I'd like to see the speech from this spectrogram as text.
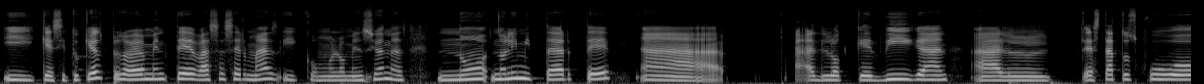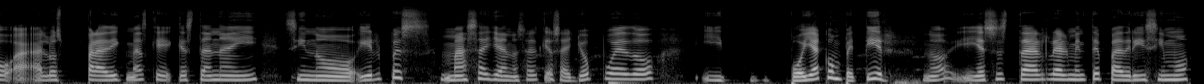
y que si tú quieres, pues obviamente vas a hacer más y como lo mencionas, no, no limitarte a, a lo que digan, al status quo, a, a los paradigmas que, están ahí, sino ir pues más allá, ¿no sabes qué? O sea, yo puedo y voy a competir, ¿no? Y eso está realmente padrísimo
